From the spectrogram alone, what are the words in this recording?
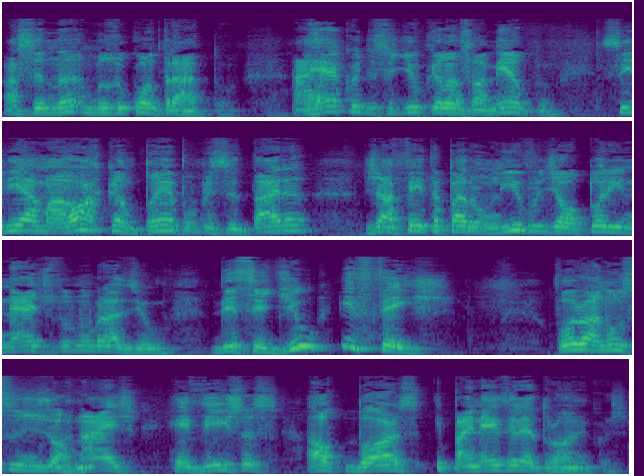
Assinamos o contrato. A Record decidiu que o lançamento seria a maior campanha publicitária já feita para um livro de autor inédito no Brasil. Decidiu e fez. Foram anúncios em jornais, revistas, outdoors e painéis eletrônicos.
